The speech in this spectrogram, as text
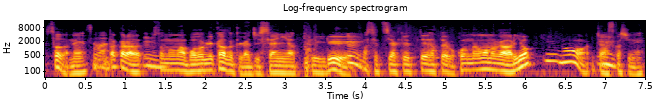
そうだね。そう。だから、うん。そのまあボドゲ家族が実際にやっている、うん。まあ、節約って例えばこんなものがあるよっていうのをじゃあうん。少しね、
